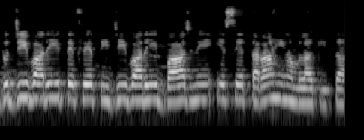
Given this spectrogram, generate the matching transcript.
ਦੂਜੀ ਵਾਰੀ ਤੇ ਫਿਰ ਤੀਜੀ ਵਾਰੀ ਬਾਜ ਨੇ ਇਸੇ ਤਰ੍ਹਾਂ ਹੀ ਹਮਲਾ ਕੀਤਾ।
